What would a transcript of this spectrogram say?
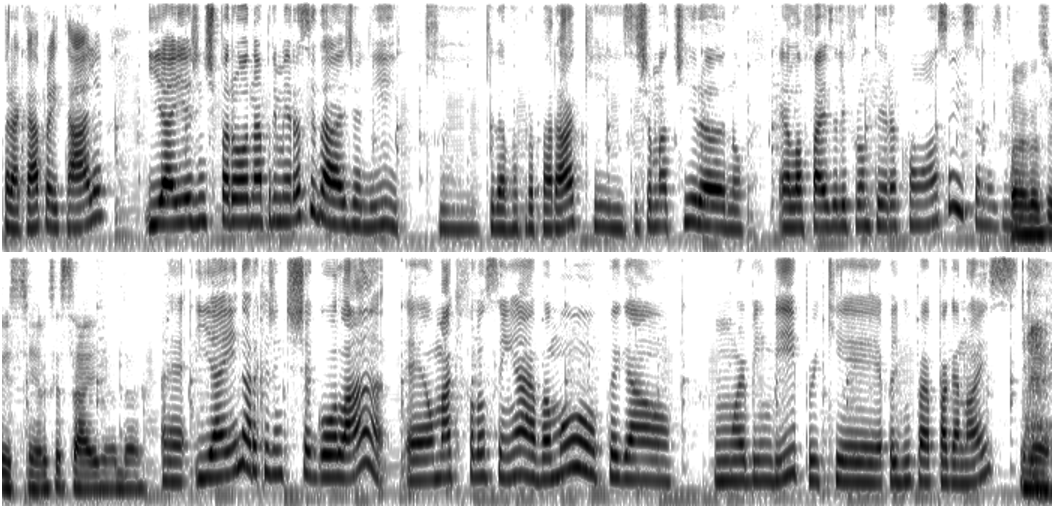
pra cá, pra Itália. E aí a gente parou na primeira cidade ali, que, que dava pra parar, que se chama Tirano. Ela faz ali fronteira com a Suíça mesmo. Falando com a Suíça, sim, a hora que você sai né, da... É, e aí, na hora que a gente chegou lá, é, o Mac falou assim: ah, vamos pegar um, um Airbnb, porque é pra pagar nós. É,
